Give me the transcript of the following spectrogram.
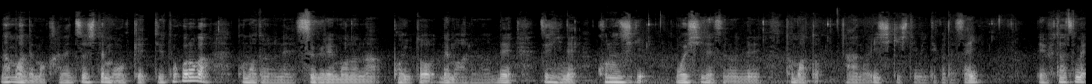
生でも加熱しても OK っていうところがトマトのね、優れものなポイントでもあるので、ぜひね、この時期美味しいですので、ね、トマト、あの、意識してみてください。で、二つ目。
